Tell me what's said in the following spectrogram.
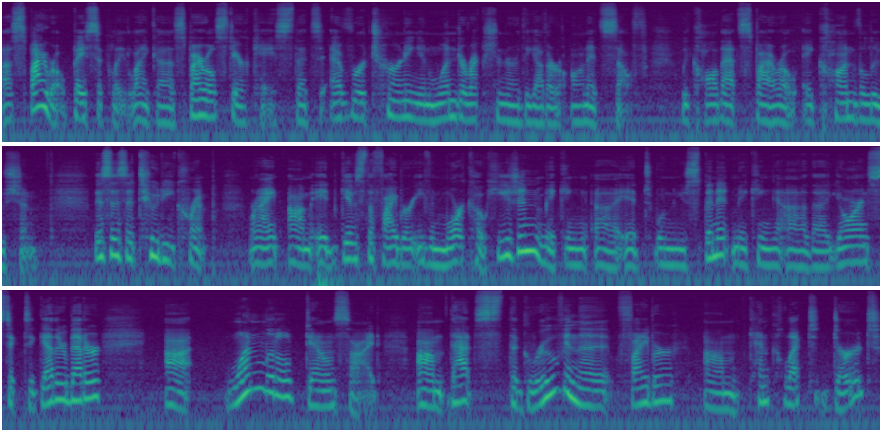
a spiral, basically, like a spiral staircase that's ever turning in one direction or the other on itself. We call that spiral a convolution. This is a 2D crimp, right? Um, it gives the fiber even more cohesion, making uh, it, when you spin it, making uh, the yarn stick together better. Uh, one little downside um, that's the groove in the fiber um, can collect dirt.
